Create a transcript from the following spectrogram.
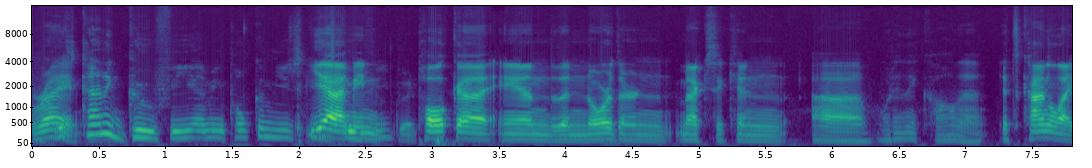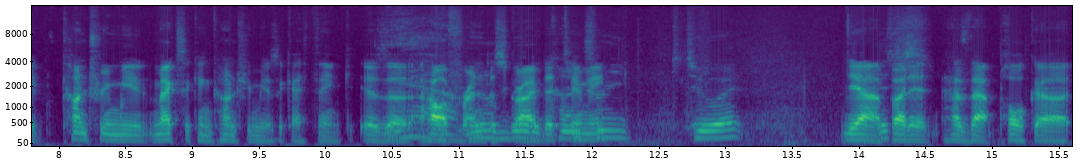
Right. It's kind of goofy. I mean, polka music. is Yeah, I mean but- polka and the northern Mexican. Uh, what do they call that? It's kind of like country mu- Mexican country music. I think is a, how a friend described it to me. To it, Yeah, but it has that polka,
